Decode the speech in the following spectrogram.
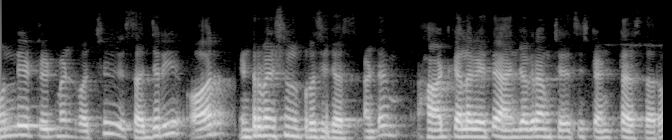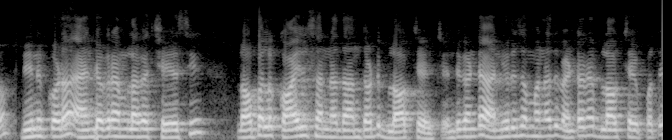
ఓన్లీ ట్రీట్మెంట్ వచ్చి సర్జరీ ఆర్ ఇంటర్వెన్షనల్ ప్రొసీజర్స్ అంటే హార్ట్కి ఎలాగైతే యాంజియోగ్రామ్ చేసి స్టెంట్ వేస్తారో దీనికి కూడా యాంజియోగ్రామ్ లాగా చేసి లోపల కాయిల్స్ అన్న దాంతో బ్లాక్ చేయొచ్చు. ఎందుకంటే అన్యూరిజం అన్నది వెంటనే బ్లాక్ చేయకపోతే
